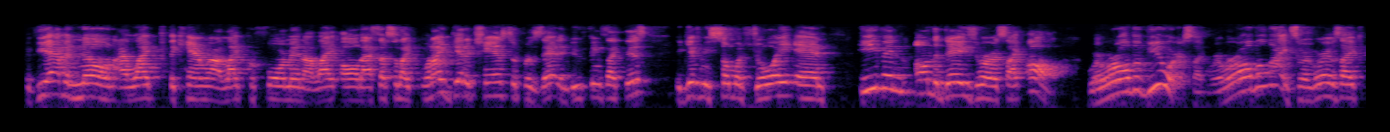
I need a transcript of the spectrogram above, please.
if you haven't known, I like the camera, I like performing, I like all that stuff. So like when I get a chance to present and do things like this, it gives me so much joy. And even on the days where it's like, oh, where were all the viewers? Like, where were all the likes? Or where it was like,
